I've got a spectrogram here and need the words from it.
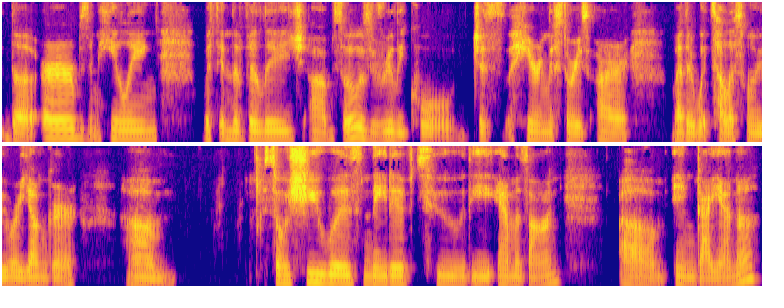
the herbs and healing within the village. Um, so it was really cool just hearing the stories our mother would tell us when we were younger. Um, so she was native to the Amazon um, in Guyana.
